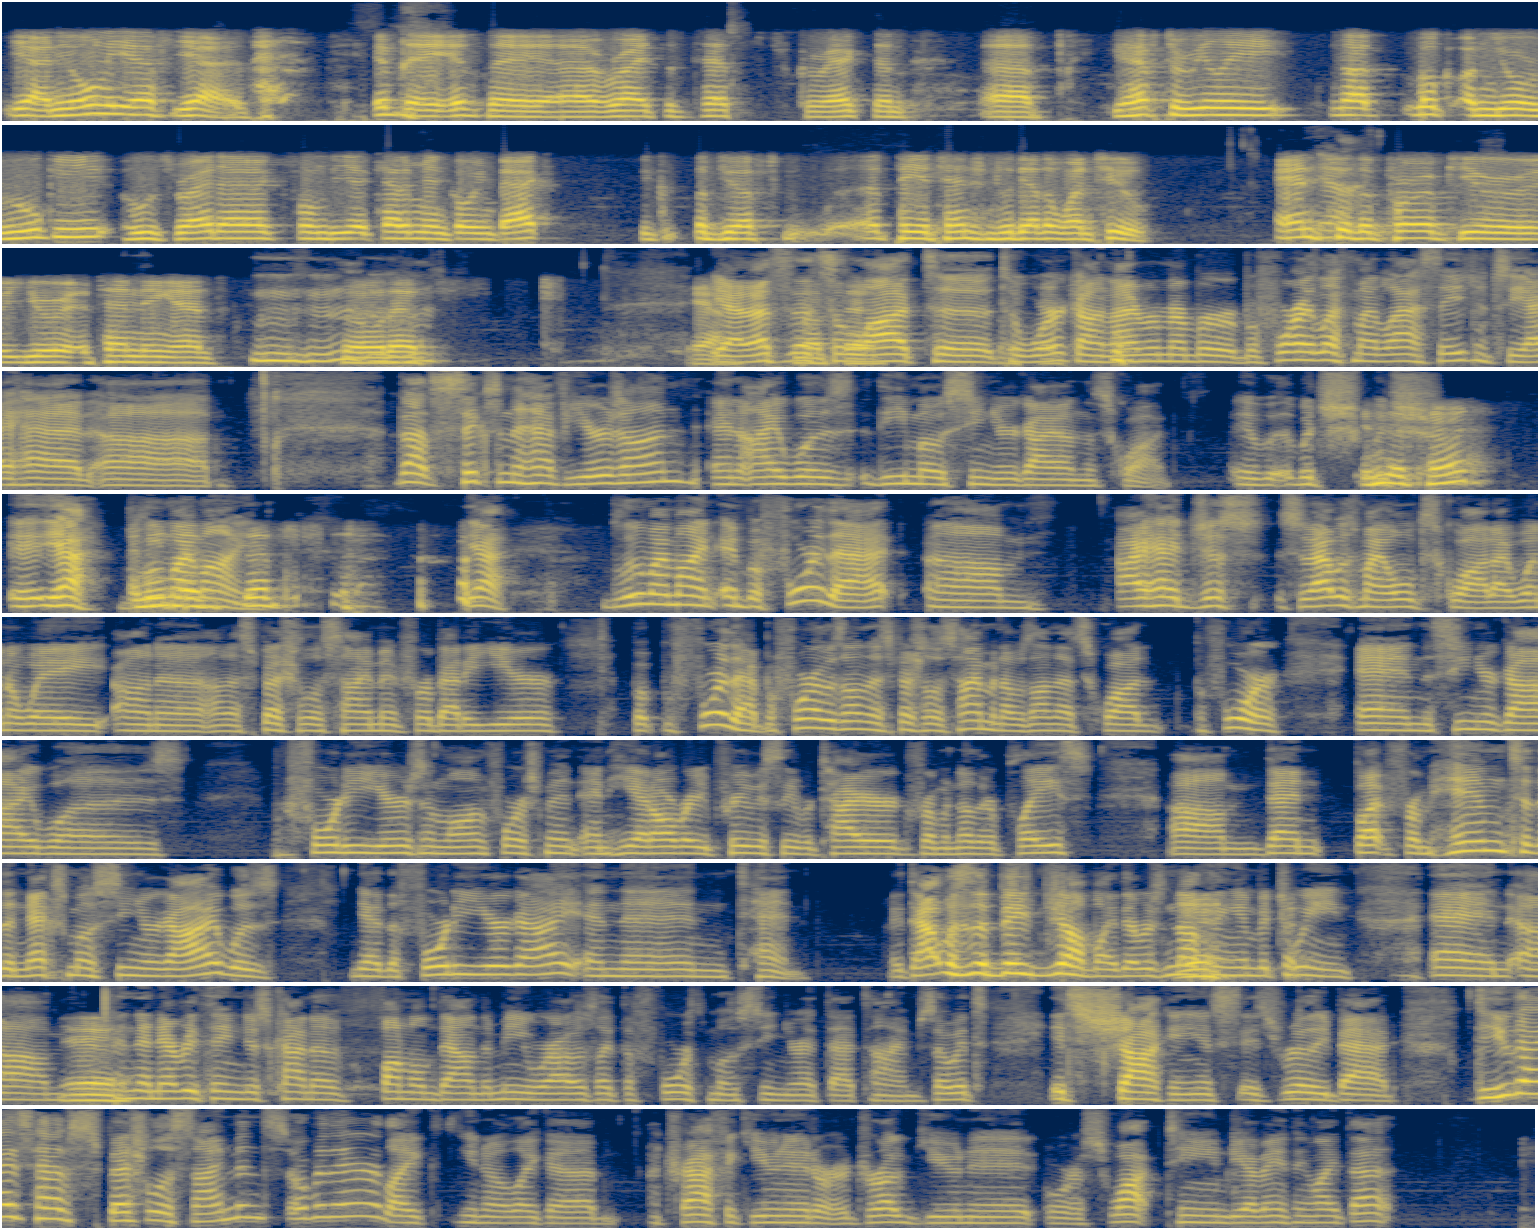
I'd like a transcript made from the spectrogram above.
yeah, and you only have yeah, if they if they uh, write the test correct, and uh, you have to really not look on your rookie who's right out from the academy and going back, but you have to uh, pay attention to the other one too, and Yeah. to the perp you're you're attending, and Mhm, so mhm. that's yeah, yeah, that's that's a bad. lot to to work on. I remember before I left my last agency, I had uh, about six and a half years on, and I was the most senior guy on the squad. It, which, Isn't which that it- yeah, I blew mean, my that's, mind. That's yeah, blew my mind. And before that, um, I had just so that was my old squad. I went away on a on a special assignment for about a year. But before that, before I was on the special assignment, I was on that squad before, and the senior guy was 40 years in law enforcement, and he had already previously retired from another place. Um, then, but from him to the next most senior guy was yeah the 40 year guy, and then 10. Like that was the big jump. Like there was nothing in between, and um, Yeah. and then everything just kind of funneled down to me, where I was like the fourth most senior at that time. So it's it's shocking. It's it's really bad. Do you guys have special assignments over there, like you know, like a, a traffic unit or a drug unit or a SWAT team? Do you have anything like that?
